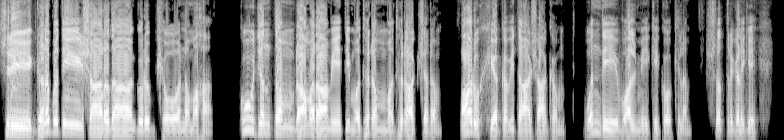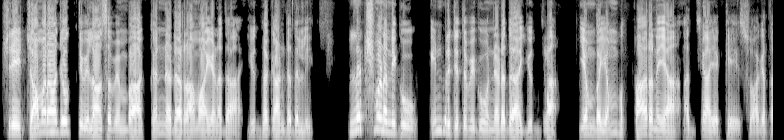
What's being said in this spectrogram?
ಶ್ರೀ ಗಣಪತಿ ಶಾರದಾ ಗುರುಭ್ಯೋ ನಮಃ. ಕೂಜಂತಂ ರಾಮರಾಮೇತಿ ಮಧುರಂ ಮಧುರಾಕ್ಷರಂ ಆರುಹ್ಯ ಕವಿತಾ ಶಾಖಂ ಒಂದೇ ವಾಲ್ಮೀಕಿ ಕೋಕಿಲಂ. ಶ್ರೋತೃಗಳಿಗೆ ಶ್ರೀ ಚಾಮರಾಜೋಕ್ತಿ ವಿಲಾಸವೆಂಬ ಕನ್ನಡ ರಾಮಾಯಣದ ಯುದ್ಧಕಾಂಡದಲ್ಲಿ ಲಕ್ಷ್ಮಣನಿಗೂ ಇಂದ್ರಜಿತುವಿಗೂ ನಡೆದ ಯುದ್ಧ ಎಂಬ ಎಂಬತ್ತಾರನೆಯ ಅಧ್ಯಾಯಕ್ಕೆ ಸ್ವಾಗತ.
